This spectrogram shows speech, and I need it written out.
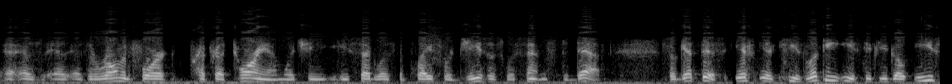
as, as as the Roman fort Praetorium, which he he said was the place where Jesus was sentenced to death. So get this: if, if he's looking east, if you go east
